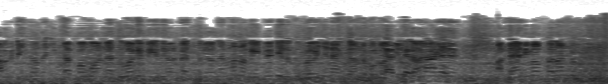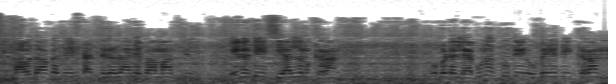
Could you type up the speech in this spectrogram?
වෙලාවකට ඉන්නවද හිතක් පවුවා නැතුවගේ මේ දේවල් පැත්තට දැම්මම මේක වැඩි ලොකු ප්‍රයෝජනයක් ගන්න පුළුවන්. දාන්න. අධ්‍යයනයක් බලන්න. කවදාකවත් ඒ පැත්තකට දාන්න එපා මාත්‍යෝ. එන දේ සියල්ලම කරන්න. ඔබට ලැබුණත් පුතේ ඔබේ දේ කරන්න.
